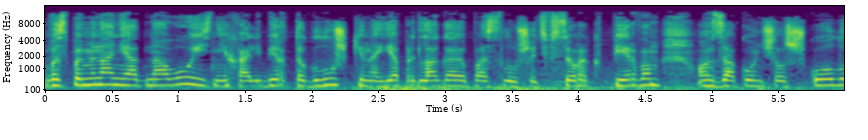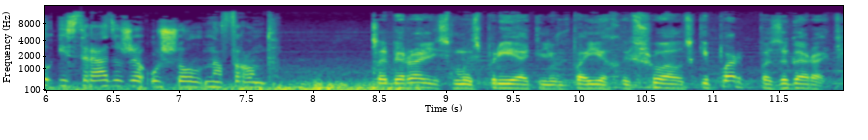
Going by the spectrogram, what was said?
Воспоминания одного из них, Альберта Глушкина, я предлагаю послушать. В 41-м он закончил школу и сразу же ушел на фронт. Собирались мы с приятелем поехать в Шуваловский парк позагорать.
